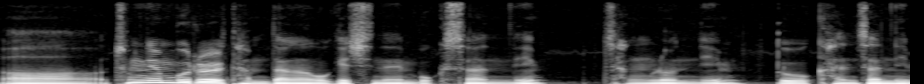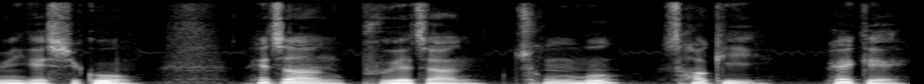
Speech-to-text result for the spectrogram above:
어, 청년부를 담당하고 계시는 목사님, 장로님, 또 간사님이 계시고 회장, 부회장, 총무, 서기, 회계,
